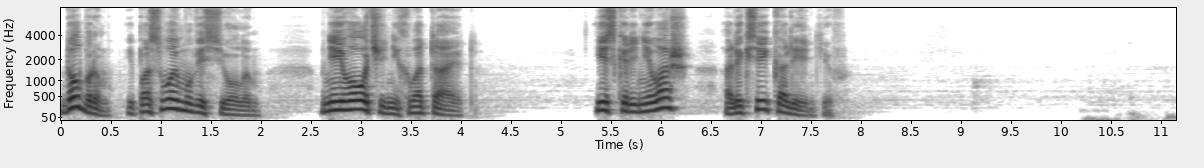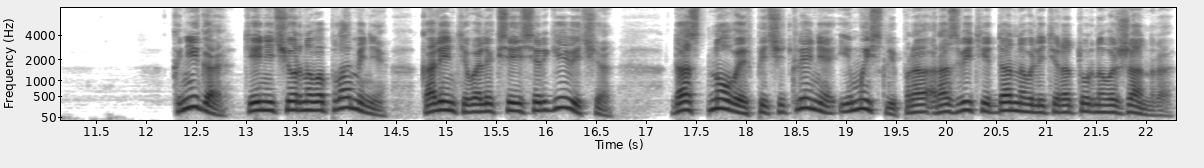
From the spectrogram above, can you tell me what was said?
добрым и по-своему веселым. Мне его очень не хватает. Искренне ваш Алексей Калентьев. Книга «Тени черного пламени» Калентьева Алексея Сергеевича даст новое впечатление и мысли про развитие данного литературного жанра.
